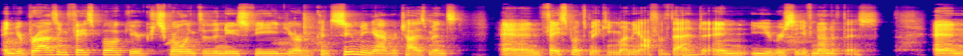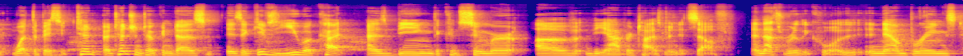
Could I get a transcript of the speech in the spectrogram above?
And you're browsing Facebook, you're scrolling through the news feed, you're consuming advertisements, and Facebook's making money off of that, and you receive none of this. And what the basic ten- attention token does is it gives you a cut as being the consumer of the advertisement itself. And that's really cool. It now brings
